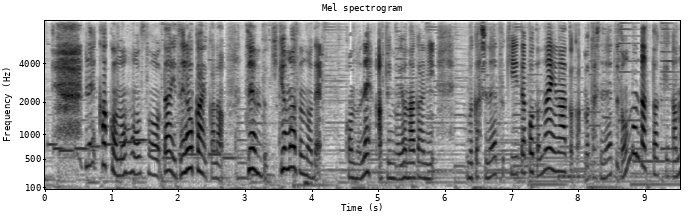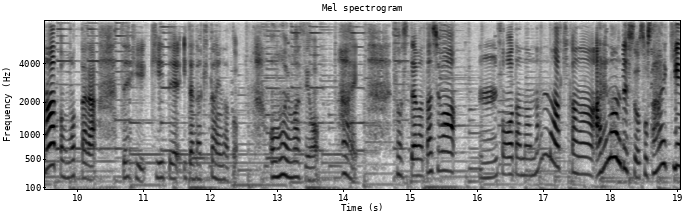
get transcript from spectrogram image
ね、過去の放送第0回から全部聞けますので、このね、秋の夜長に昔のやつ聞いたことないなとか、昔のやつどんなんだったっけかなと思ったら、ぜひ聞いていただきたいなと思いますよ。はい。そして私は、うん、そうだな、何の秋かな。あれなんですよ、そう、最近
